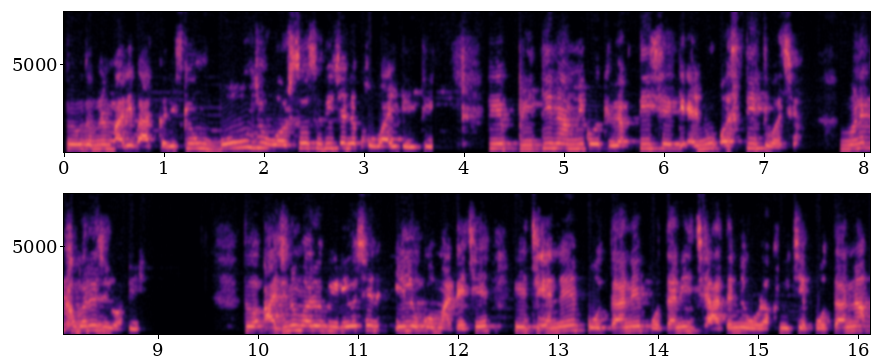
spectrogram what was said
તો હું તમને મારી વાત કરીશ કે હું બહુ જ વર્ષો સુધી છે ને ખોવાઈ ગઈ હતી. કે પ્રીતિ નામની કોઈક વ્યક્તિ છે કે એનું અસ્તિત્વ છે. મને ખબર જ નહોતી. તો આજનો મારો વીડિયો છે ને એ લોકો માટે છે કે જેને પોતાને પોતાની જાતને ઓળખવી છે, પોતાના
